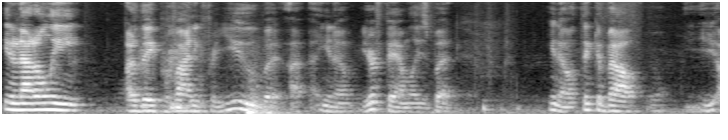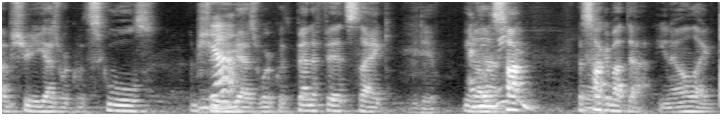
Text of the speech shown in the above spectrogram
you know not only are they providing for you but uh, you know your families but you know think about you, i'm sure you guys work with schools i'm sure Yeah. you guys work with benefits like We do. you I know mean, let's we talk can- let's talk about that you know like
